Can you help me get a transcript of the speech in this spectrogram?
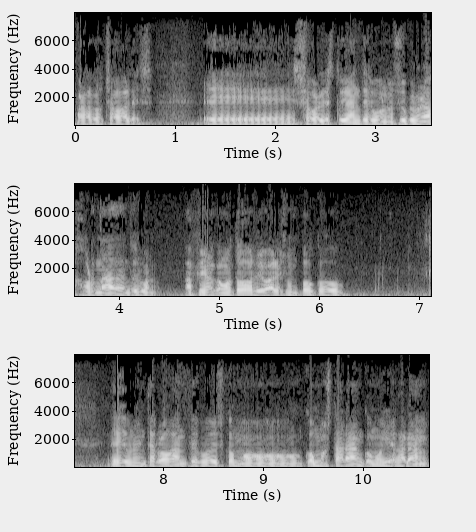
para los chavales. Eh, sobre el Estudiantes, bueno, su primera jornada, entonces bueno, al final como todos rivales, un poco eh, una interrogante, pues cómo, cómo estarán, cómo llegarán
